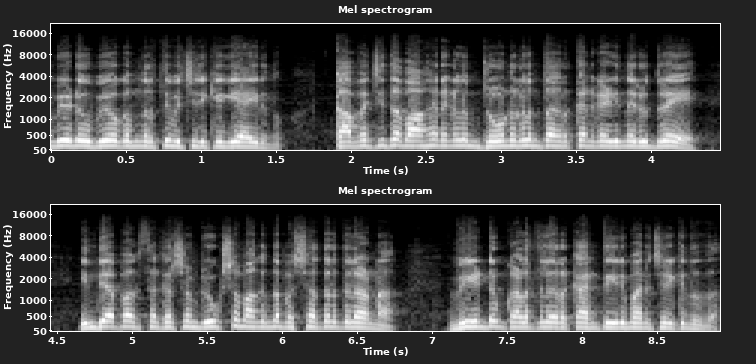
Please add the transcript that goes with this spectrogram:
ഇവയുടെ ഉപയോഗം നിർത്തിവച്ചിരിക്കുകയായിരുന്നു. കവചിത വാഹനങ്ങളും ഡ്രോണുകളും തകർക്കാൻ കഴിയുന്ന രുദ്രയെ ഇന്ത്യ പാക് സംഘർഷം രൂക്ഷമാകുന്ന പശ്ചാത്തലത്തിലാണ് വീണ്ടും കളത്തിലിറക്കാൻ തീരുമാനിച്ചിരിക്കുന്നത്.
